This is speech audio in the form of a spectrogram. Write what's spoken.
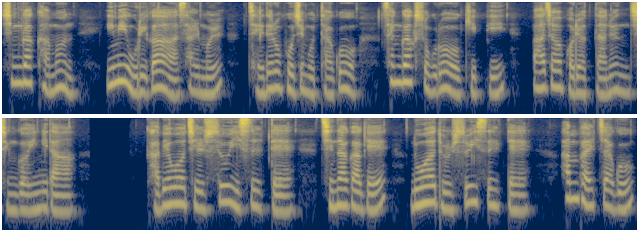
심각함은 이미 우리가 삶을 제대로 보지 못하고 생각 속으로 깊이 빠져버렸다는 증거입니다. 가벼워질 수 있을 때, 지나가게 놓아둘 수 있을 때, 한 발자국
